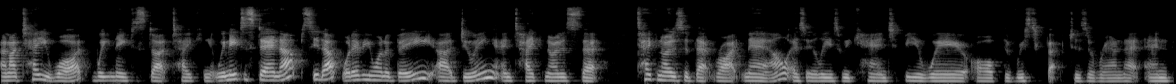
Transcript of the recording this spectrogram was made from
And I tell you what, we need to start taking it. We need to stand up, sit up, whatever you want to be uh, doing, and take notice that take notice of that right now as early as we can to be aware of the risk factors around that and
